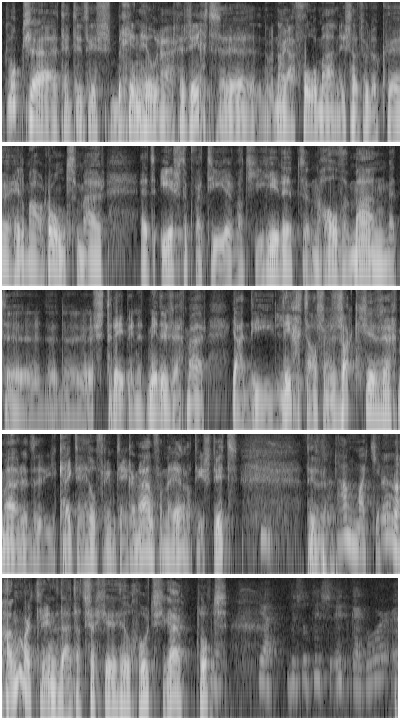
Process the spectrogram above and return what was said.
Klopt, ja. Het, het, is begin heel raar gezicht. Uh, nou ja, volle maan is natuurlijk uh, helemaal rond. Maar het eerste kwartier wat je hier hebt, een halve maan met de, de, de streep in het midden, zeg maar. Ja, die ligt als een zakje, zeg maar. Het, je kijkt er heel vreemd tegenaan van, hè, wat is dit? Het is een soort hangmatje. Een hangmatje, inderdaad. Dat zeg je heel goed. Ja, klopt. Ja, dus dat is, even kijken hoor, uh,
